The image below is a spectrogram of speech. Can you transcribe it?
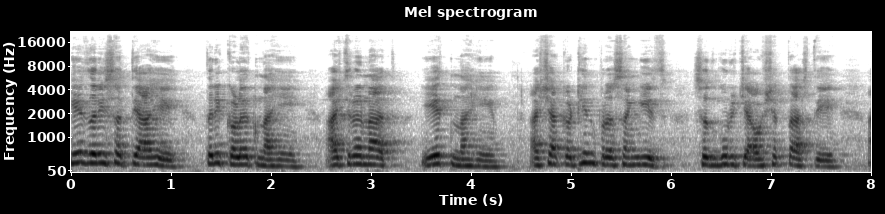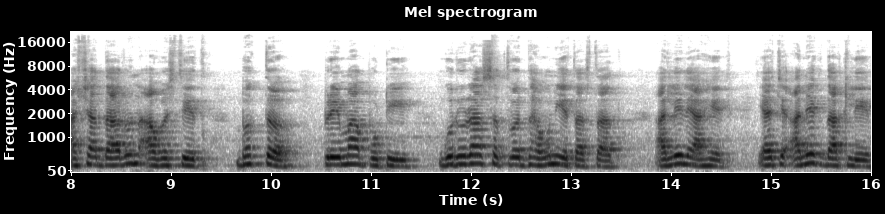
हे जरी सत्य आहे तरी कळत नाही आचरणात येत नाही. अशा कठीण प्रसंगीच सद्गुरूची आवश्यकता असते. अशा दारुण अवस्थेत भक्त प्रेमापोटी गुरुराजसत्व धावून येत असतात आलेले आहेत. याचे अनेक दाखले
